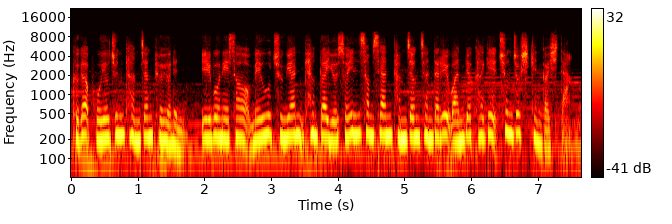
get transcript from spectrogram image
그가 보여준 감정 표현은 일본에서 매우 중요한 평가 요소인 섬세한 감정 전달을 완벽하게 충족시킨 것이다.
